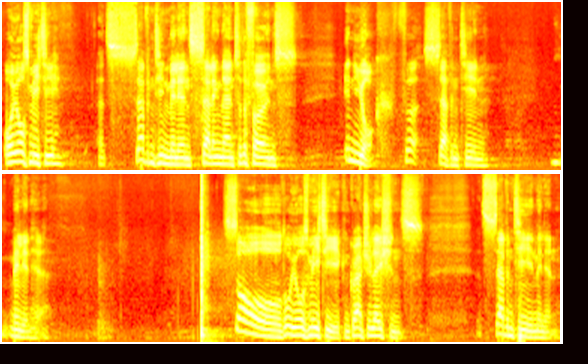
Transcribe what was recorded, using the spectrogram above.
All yours Meaty at 17 million, selling then to the phones in New York for 17 million here. Sold. All yours Meaty. Congratulations. 17 million.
